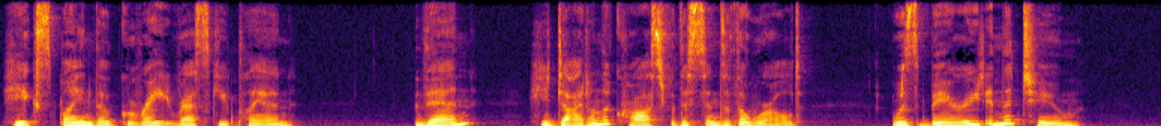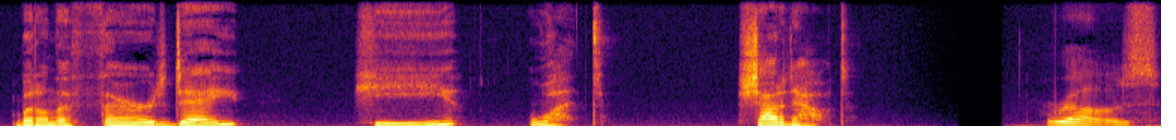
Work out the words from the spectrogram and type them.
He explained the great rescue plan. Then he died on the cross for the sins of the world, was buried in the tomb, but on the third day, he what? Shouted out. Rose.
